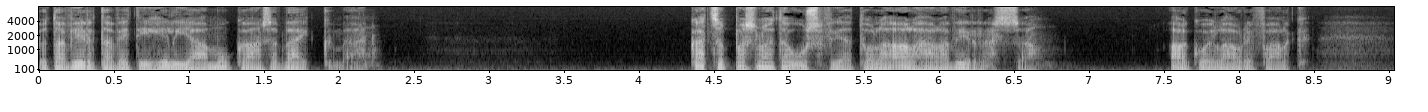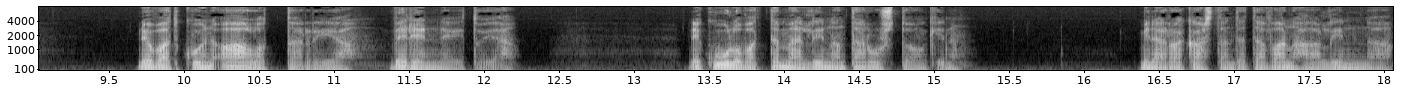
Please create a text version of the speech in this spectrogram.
jota virta veti hiljaa mukaansa väikkymään. Katsopas noita usvia tuolla alhaalla virrassa, alkoi Lauri Falk. Ne ovat kuin aallottaria, vedenneitoja. Ne kuuluvat tämän linnan tarustoonkin. Minä rakastan tätä vanhaa linnaa.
